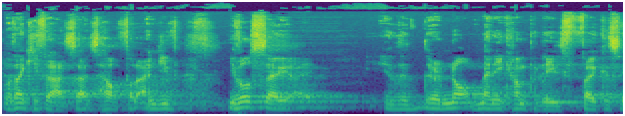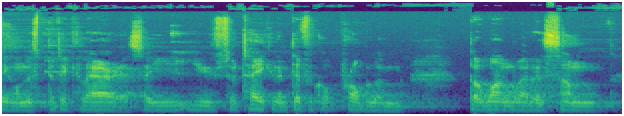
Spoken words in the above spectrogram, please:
Well, thank you for that. So that's helpful. And you've, you've also, there are not many companies focusing on this particular area. So you, you've sort of taken a difficult problem, but one where there's some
